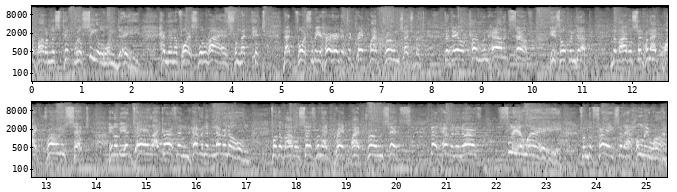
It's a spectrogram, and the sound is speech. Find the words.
The bottomless pit will seal one day. And then a voice will rise from that pit. That voice will be heard at the great white throne judgment. The day will come when hell itself is opened up. The Bible said when that white throne is set, it'll be a day like earth and heaven have never known. For the Bible says when that great white throne sits, that heaven and earth flee away from the face of that Holy One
